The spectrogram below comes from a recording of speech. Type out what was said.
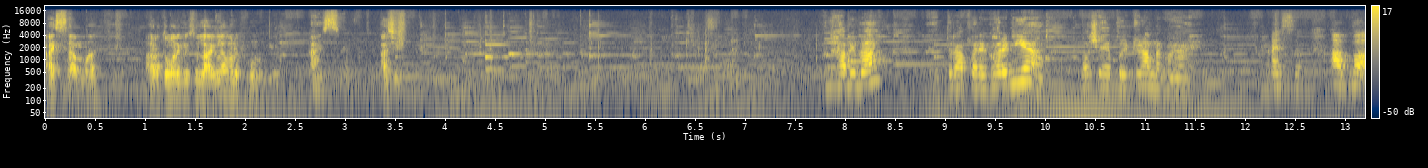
আচ্ছা আম্মা। আর তোমার কিছু লাগলে আমার ফোন দিও। আচ্ছা। আসি। হাবিবা তোর আপারে ঘরে নিয়ে বসে একটু রান্না করে আয়। আচ্ছা আব্বা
